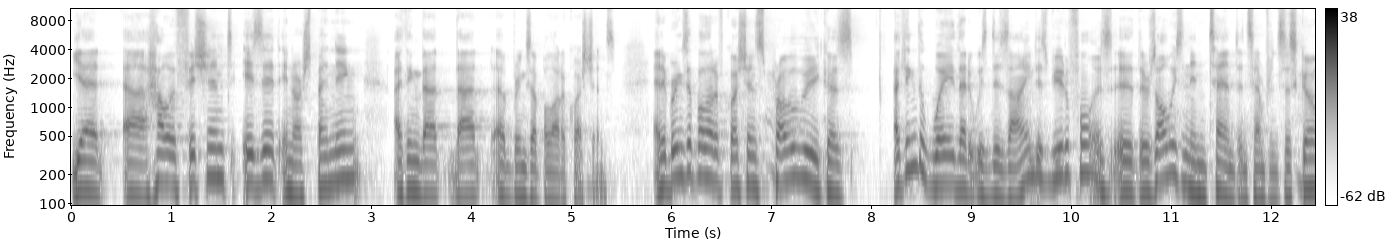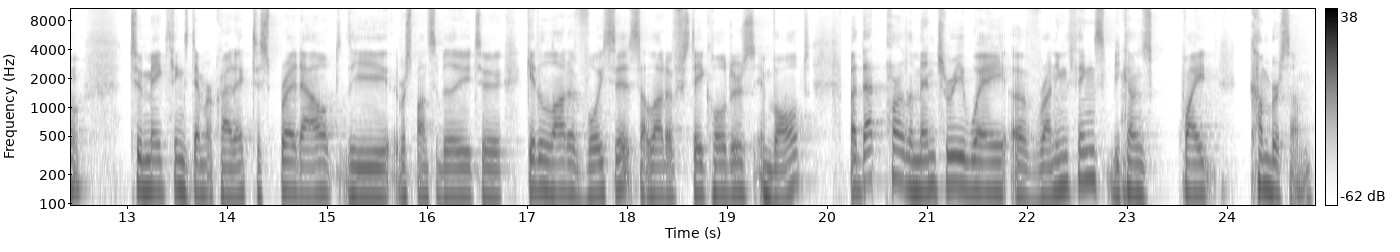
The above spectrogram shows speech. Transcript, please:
Yet, uh, how efficient is it in our spending? I think that that uh, brings up a lot of questions, and it brings up a lot of questions probably because I think the way that it was designed is beautiful. Is uh, there's always an intent in San Francisco to make things democratic, to spread out the responsibility, to get a lot of voices, a lot of stakeholders involved. But that parliamentary way of running things becomes quite cumbersome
